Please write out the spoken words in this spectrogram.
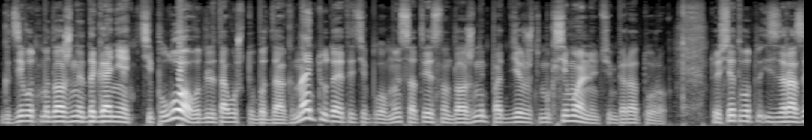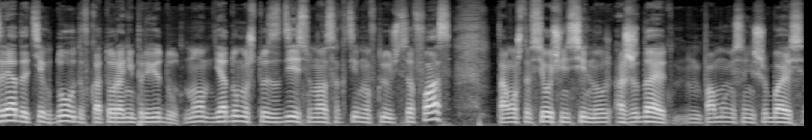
где вот мы должны догонять тепло, а вот для того, чтобы догнать туда это тепло, мы, соответственно, должны поддерживать максимальную температуру. То есть это вот из разряда тех доводов, которые они приведут. Но я думаю, что здесь у нас активно включится ФАС, потому что все очень сильно ожидают, по-моему, если не ошибаюсь,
